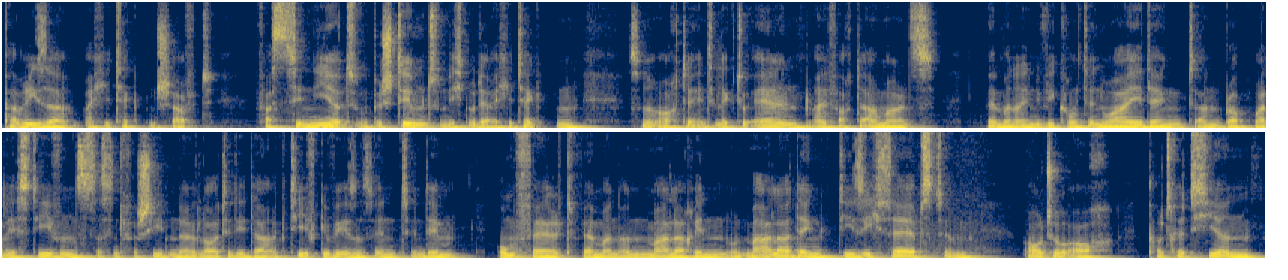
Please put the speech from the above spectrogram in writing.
Pariser Architektenschaft fasziniert und bestimmt. Nicht nur der Architekten, sondern auch der Intellektuellen einfach damals wenn man an Vicomte Noy denkt, an Rob Marley Stevens, das sind verschiedene Leute, die da aktiv gewesen sind in dem Umfeld. Wenn man an Malerinnen und Maler denkt, die sich selbst im Auto auch porträtieren.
